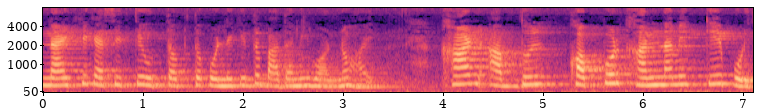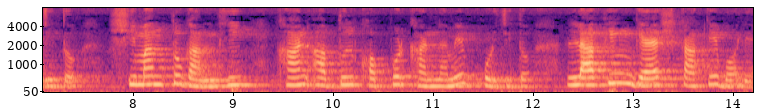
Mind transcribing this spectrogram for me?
নাইট্রিক অ্যাসিডকে উত্তপ্ত করলে কিন্তু বাদামি বর্ণ হয়। খান আব্দুল খপ্পর খান নামে কে পরিচিত? সীমান্ত গান্ধী খান আব্দুল খপ্পর খান নামে পরিচিত। লাফিং গ্যাস কাকে বলে?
